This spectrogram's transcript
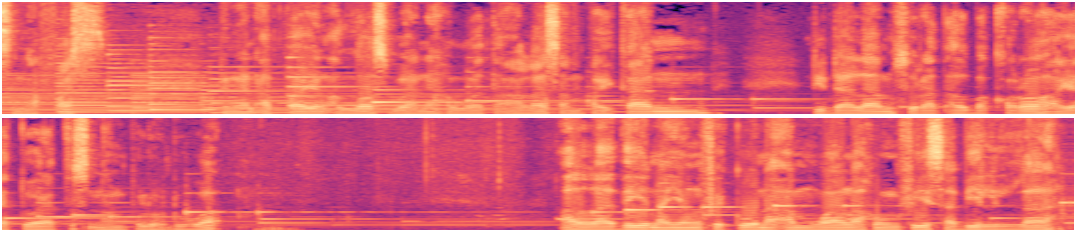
senafas dengan apa yang Allah Subhanahu wa taala sampaikan di dalam surat Al-Baqarah ayat 262 Alladzina yunfikuna amwalahum fi sabilillah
